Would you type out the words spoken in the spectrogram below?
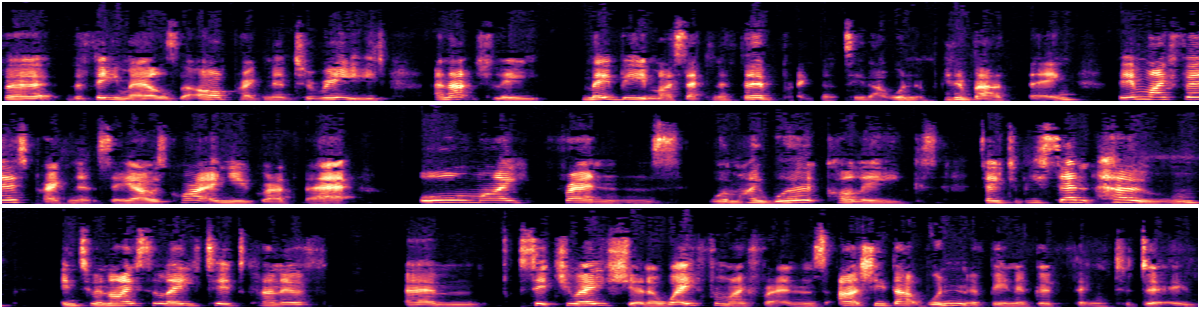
for the females that are pregnant to read. And actually, maybe in my second and third pregnancy, that wouldn't have been a bad thing. But in my first pregnancy, I was quite a new grad vet. All my friends were my work colleagues. So to be sent home into an isolated kind of um, situation away from my friends, actually, that wouldn't have been a good thing to do.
